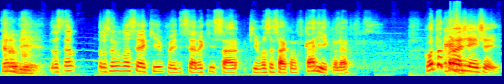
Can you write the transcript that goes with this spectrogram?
Quero ver. Trouxemos, trouxemos você aqui, porque disseram que, sabe, que você sabe como ficar rico, né? Conta pra é. gente aí.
